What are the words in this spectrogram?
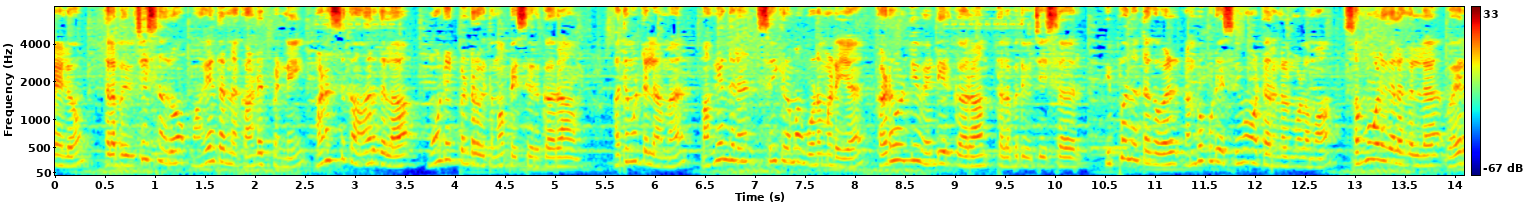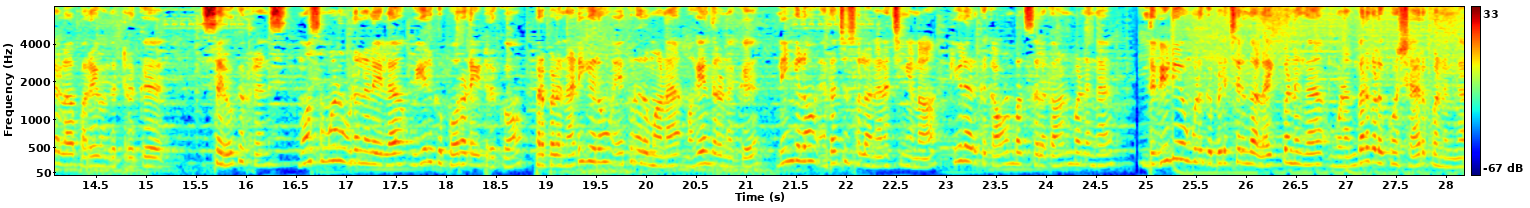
மேலும் தளபதி விஜய் சாரும் மகேந்திரனை காண்டாக்ட் பண்ணி மனசுக்கு ஆறுதலா மோட்டிவேட் பண்ற விதமா பேசியிருக்காராம். அது மட்டும் இல்லாம மகேந்திரன் சீக்கிரமா குணமடைய கடவுள்கிட்டயும் வேண்டியிருக்காராம் தளபதி விஜய் சார். இப்போ இந்த தகவல் நம்பக்கூடிய சினிமா வட்டாரங்கள் மூலமா சமூக வலைதளங்கள்ல வைரலா பரவி வந்துட்டு இருக்கு சரி ஓகே ஃப்ரெண்ட்ஸ் மோசமான உடல்நிலையில உயிருக்கு போராடிட்டு இருக்கோம். பிரபல நடிகரும் இயக்குனருமான மகேந்திரனுக்கு நீங்களும் ஏதாச்சும் சொல்ல நினைச்சீங்கன்னா கீழே இருக்க கமெண்ட் பாக்ஸ்ல கமெண்ட் பண்ணுங்க. இந்த வீடியோ உங்களுக்கு பிடிச்சிருந்தா லைக் பண்ணுங்க. உங்க நண்பர்களுக்கும் ஷேர் பண்ணுங்க.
